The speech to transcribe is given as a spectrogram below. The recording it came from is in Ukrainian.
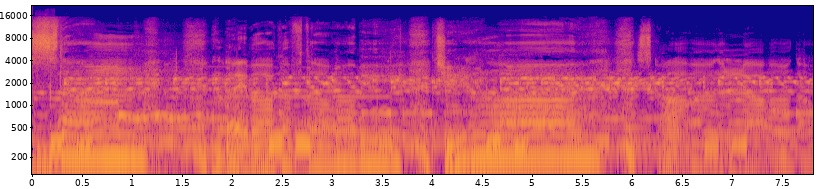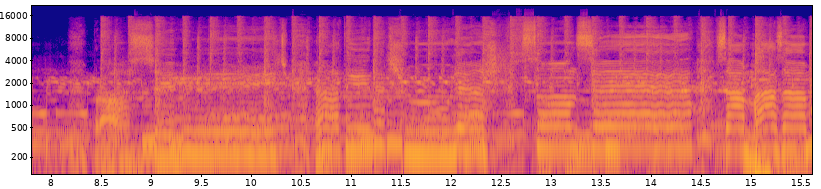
десь там, глибоко в тобі тіло сковане льодом просить, а ти не чуєш сонце, сама за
